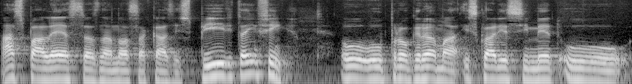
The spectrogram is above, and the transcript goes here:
as palestras na nossa Casa Espírita, enfim, o, o programa Esclarecimento, o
